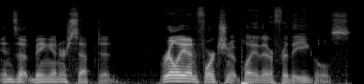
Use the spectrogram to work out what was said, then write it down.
ends up being intercepted. Really unfortunate play there for the Eagles.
